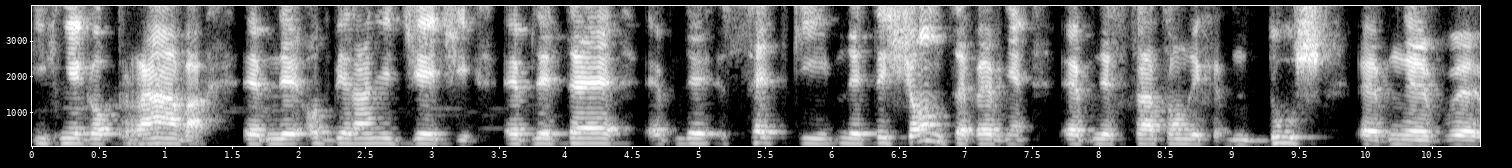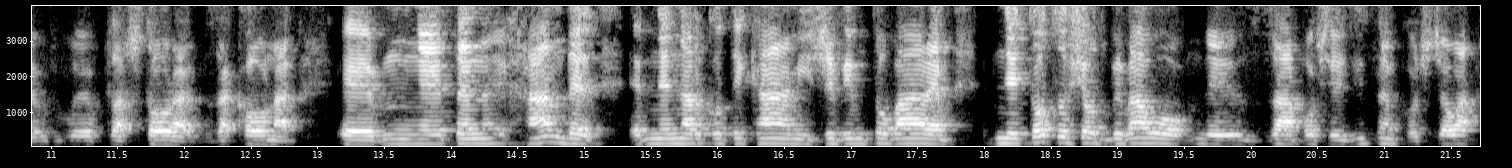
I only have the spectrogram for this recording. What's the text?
ichniego prawa, odbieranie dzieci, te setki, tysiące pewnie straconych dusz w, w klasztorach, w zakonach, ten handel narkotykami, żywym towarem, to co się odbywało za pośrednictwem Kościoła,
